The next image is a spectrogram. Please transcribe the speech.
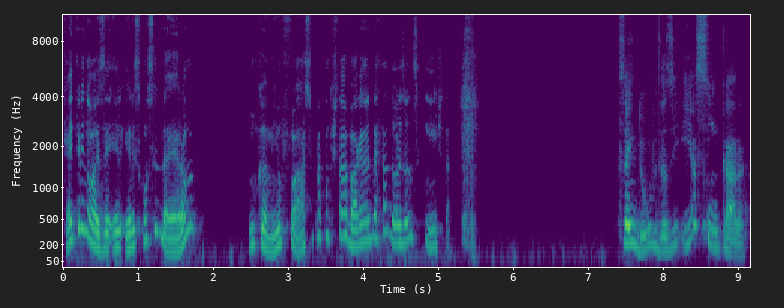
cá entre nós, eles consideram um caminho fácil para conquistar a vaga na Libertadores no ano seguinte, tá? Sem dúvidas. E, e, assim, cara,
